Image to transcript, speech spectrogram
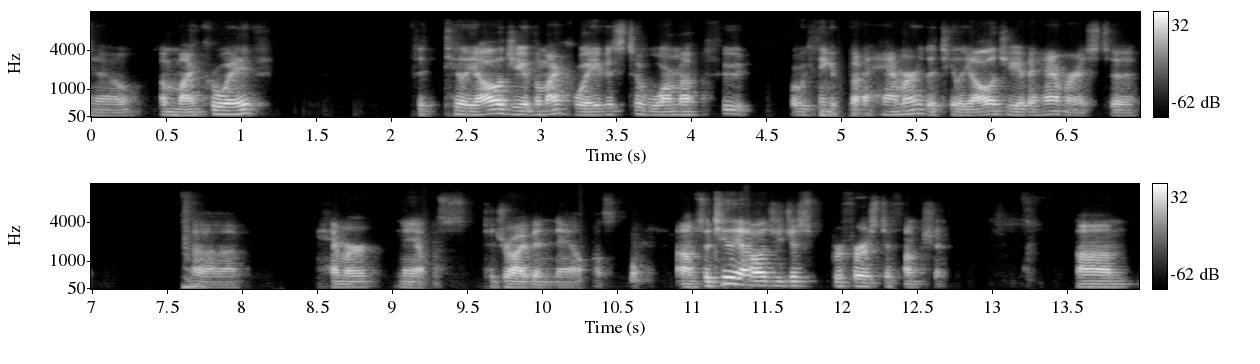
you know, a microwave. The teleology of a microwave is to warm up food. Or we think about a hammer. The teleology of a hammer is to uh, hammer nails, to drive in nails. Um, so teleology just refers to function. Um,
